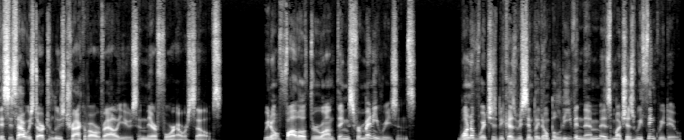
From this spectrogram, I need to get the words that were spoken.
This is how we start to lose track of our values and therefore ourselves. We don't follow through on things for many reasons. one of which is because we simply don't believe in them as much as we think we do.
